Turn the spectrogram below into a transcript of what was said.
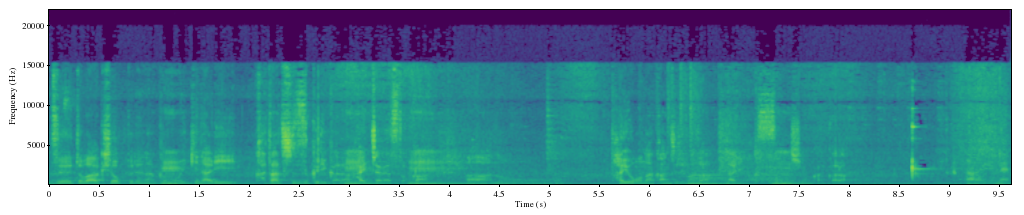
のずっとワークショップでなんかもういきなり形作りから入っちゃうやつとか、うんあの多様な感じにまたなります、うん。その瞬間から。なるほどね。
